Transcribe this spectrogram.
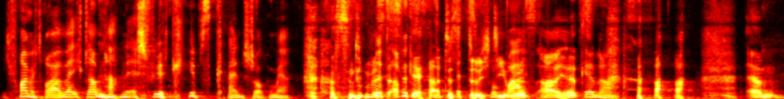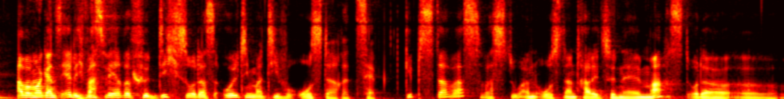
Ich freue mich drauf, aber ich glaube, nach Nashville gibt es keinen Schock mehr. Also, du bist abgehärtet durch die vorbei. USA jetzt. Genau. ähm, aber mal ganz ehrlich, was wäre für dich so das ultimative Osterrezept? Gibt es da was, was du an Ostern traditionell machst oder äh,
